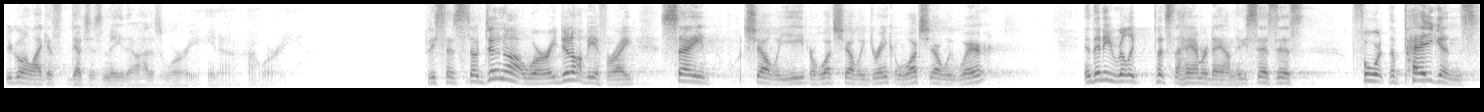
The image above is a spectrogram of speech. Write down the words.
You're going like, it's, that's just me, though. I just worry. You know, I worry. But he says, So do not worry. Do not be afraid, saying, What shall we eat, or what shall we drink, or what shall we wear? And then he really puts the hammer down. He says this For the pagans,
